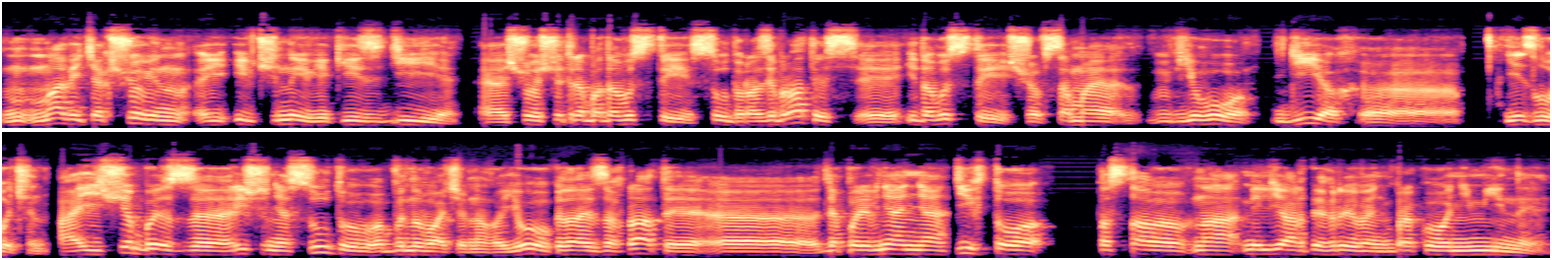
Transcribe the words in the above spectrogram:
навіть якщо він і- вчинив якісь дії, що ще треба довести суду, розібратись е, і довести, що саме в його діях. е, Є злочин, а ще без е, рішення суду обвинуваченого його кидають за грати е, для порівняння. Ті, хто поставив на мільярди гривень браковані міни,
